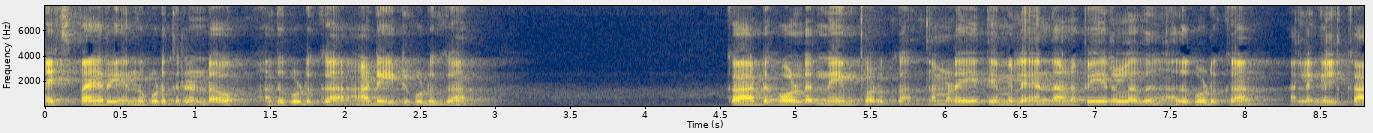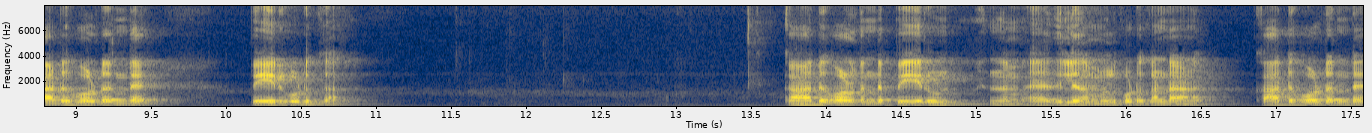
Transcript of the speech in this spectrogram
എക്സ്പയറി എന്ന് കൊടുത്തിട്ടുണ്ടാവും. അത് കൊടുക്കുക. ആ ഡേറ്റ് കൊടുക്കുക. കാർഡ് ഹോൾഡർ നെയിം കൊടുക്കുക. നമ്മുടെ എ ടി എന്താണ് പേരുള്ളത് അത് കൊടുക്കുക. അല്ലെങ്കിൽ കാർഡ് ഹോൾഡറിന്റെ പേര് കൊടുക്കുക. കാർഡ് ഹോൾഡറിന്റെ പേരും ഇതിൽ നമ്മൾ കൊടുക്കേണ്ടതാണ്. കാർഡ് ഹോൾഡറിന്റെ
